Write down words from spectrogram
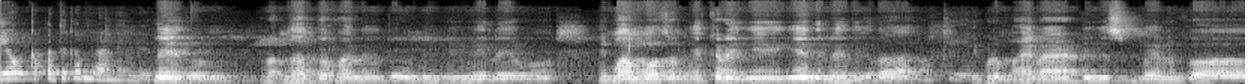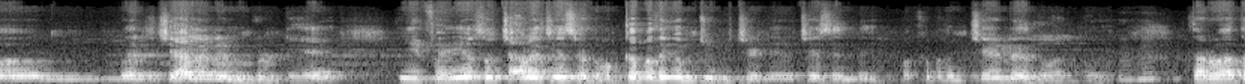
ఏ ఒక్క పథకం రన్నింగ్ లేదు? లేదు. రంజాన్ తోఫా లేదు ఇవి లేవు. ఇమాం మోజన్ ఎక్కడ ఏది లేదు కదా. ఇప్పుడు మైనారిటీస్ మేలు మేలు చేయాలని అనుకుంటే ఈ ఫైవ్ ఇయర్స్ చాలా చేశాడు. ఒక్క పథకం చూపించండి చేసింది. ఒక్క పథకం చేయలేదు వాళ్ళు. తర్వాత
